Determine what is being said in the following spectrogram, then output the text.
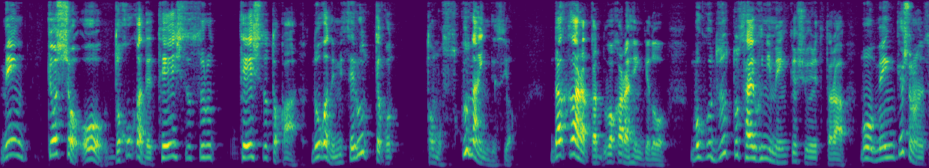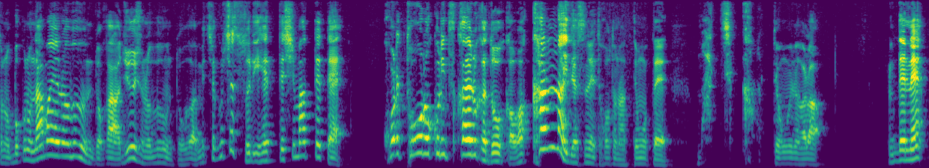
免許証をどこかで提出する、提出とか、どこかで見せるってことも少ないんですよ。だからか分からへんけど、僕ずっと財布に免許証入れてたら、もう免許証のねその僕の名前の部分とか、住所の部分とかがめちゃくちゃすり減ってしまってて、これ登録に使えるかどうかわかんないですねってことになって思って、マジかって思いながら。でね、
